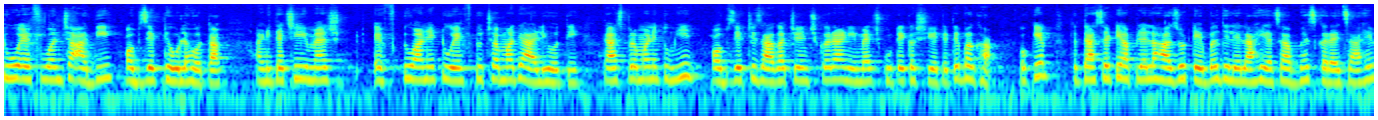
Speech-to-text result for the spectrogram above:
टू एफ वनच्या आधी ऑब्जेक्ट ठेवला होता. आणि त्याची इमॅज एफ टू आणि टू एफ टूच्यामध्ये आली होती. त्याचप्रमाणे तुम्ही ऑब्जेक्टची जागा चेंज करा आणि इमॅज कुठे कशी येते ते बघा. ओके तर त्यासाठी आपल्याला हा जो टेबल दिलेला आहे याचा अभ्यास करायचा आहे.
